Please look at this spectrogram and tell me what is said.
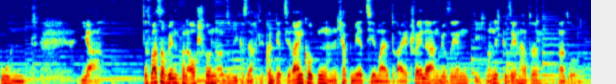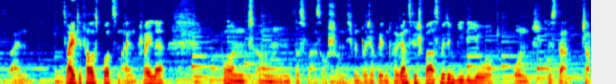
Und ja, das war es auf jeden Fall auch schon. Also wie gesagt, ihr könnt jetzt hier reingucken. Ich habe mir jetzt hier mal drei Trailer angesehen, die ich noch nicht gesehen hatte. Also ein, zwei TV-Spots und einen Trailer. Und ähm, das war es auch schon. Ich wünsche euch auf jeden Fall ganz viel Spaß mit dem Video und bis dann. Ciao.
